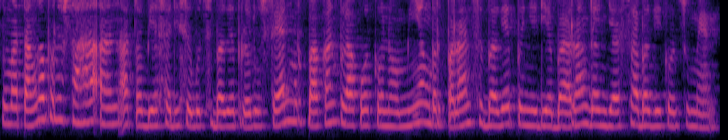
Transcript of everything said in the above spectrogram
Rumah tangga perusahaan atau biasa disebut sebagai produsen merupakan pelaku ekonomi yang berperan sebagai penyedia barang dan jasa bagi konsumen.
